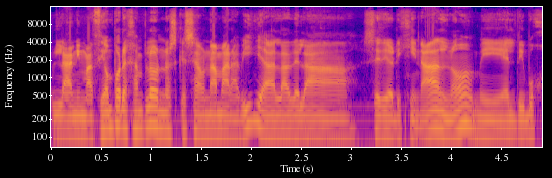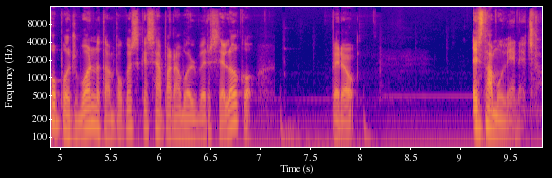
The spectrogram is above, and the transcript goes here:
la animación, por ejemplo, no es que sea una maravilla, la de la serie original, ¿no? Y el dibujo, pues bueno, tampoco es que sea para volverse loco. Pero está muy bien hecho.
